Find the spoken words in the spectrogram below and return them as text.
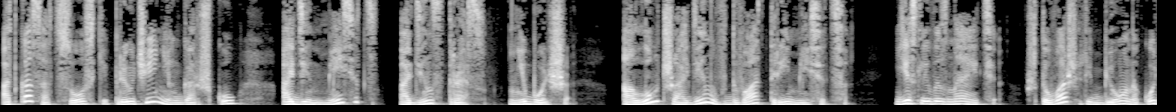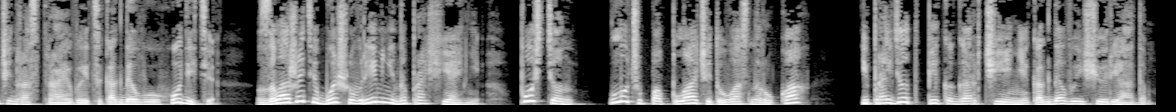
отказ от соски, приучение к горшку, один месяц, один стресс, не больше, а лучше один в 2-3 месяца. Если вы знаете, что ваш ребенок очень расстраивается, когда вы уходите, заложите больше времени на прощание. Пусть он лучше поплачет у вас на руках и пройдет пик огорчения, когда вы еще рядом.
